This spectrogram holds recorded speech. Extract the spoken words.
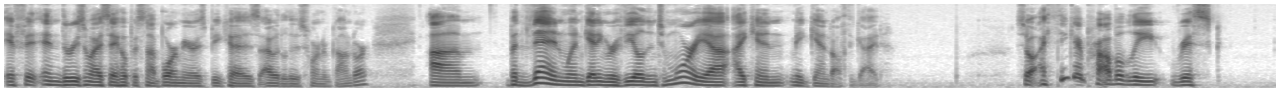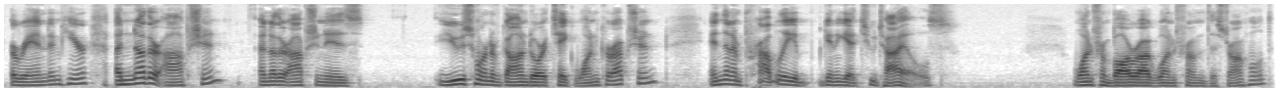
if it and the reason why I say hope it's not Boromir is because I would lose Horn of Gondor. Um, but then when getting revealed into Moria, I can make Gandalf the guide. So I think I probably risk a random here. Another option, another option is use Horn of Gondor, take one corruption, and then I'm probably going to get two tiles. One from Balrog, one from the Stronghold.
